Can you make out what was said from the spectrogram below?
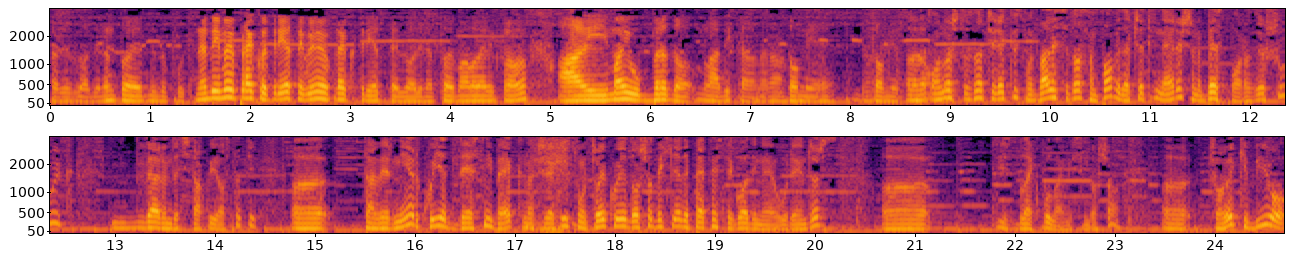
40 godina, to je nedopustivo. Ne da imaju preko 30, nego imaju preko 35 godina, to je malo velik problem, ali imaju brdo mladih talenta, to mi je, to mi je super. Uh, ono što znači, rekli smo 28 pobjeda, 4 nerešena, bez poraza još uvijek, verujem da će tako i ostati. Uh, Tavernier koji je desni bek, znači rekli smo čovjek koji je došao 2015. godine u Rangers, uh, iz Blackpoola mislim došao, uh, čovjek je bio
